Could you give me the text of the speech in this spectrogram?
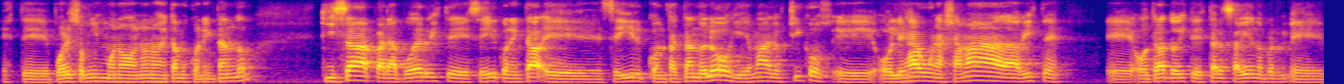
este, por eso mismo no, no nos estamos conectando. Quizá para poder, viste, seguir conecta eh, seguir contactándolos y demás a los chicos, eh, o les hago una llamada, viste, eh, o trato, viste, de estar sabiendo, eh,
